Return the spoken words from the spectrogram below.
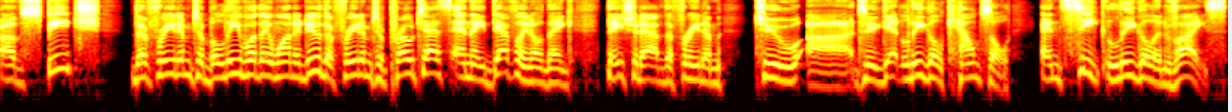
of speech, the freedom to believe what they want to do, the freedom to protest, and they definitely don't think they should have the freedom to uh, to get legal counsel and seek legal advice.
